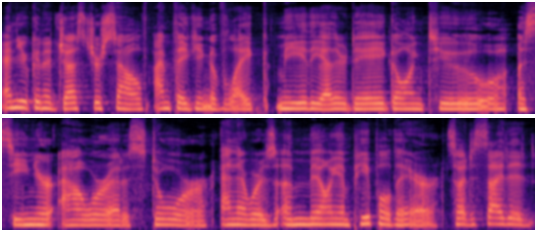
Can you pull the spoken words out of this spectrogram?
And you can adjust yourself. I'm thinking of like me the other day going to a senior hour at a store and there was a million people there. So I decided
